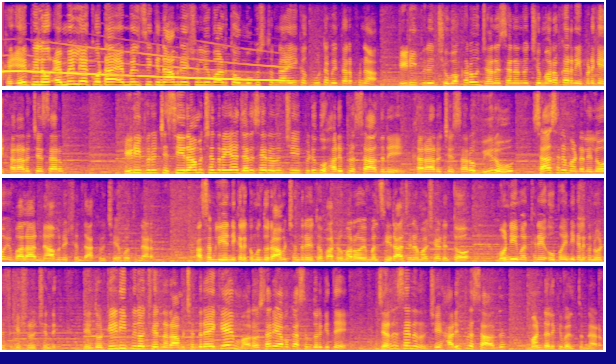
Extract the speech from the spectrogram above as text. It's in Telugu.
ఇక ఏపీలో ఎమ్మెల్యే కోట ఎమ్మెల్సీకి నామినేషన్లు ఇవ్వాలతో ముగుస్తున్నాయి. ఇక కూటమి తరఫున టీడీపీ నుంచి ఒకరు జనసేన నుంచి మరొకరిని ఇప్పటికే ఖరారు చేశారు. టీడీపీ నుంచి సి రామచంద్రయ్య జనసేన నుంచి పిడుగు హరిప్రసాద్ని ఖరారు చేశారు. వీరు శాసన మండలిలో ఇవాళ నామినేషన్ దాఖలు చేయబోతున్నారు. అసెంబ్లీ ఎన్నికలకు ముందు రామచంద్రయ్యతో పాటు మరో ఎమ్మెల్సీ రాజీనామా చేయడంతో మొన్న మధ్యనే ఉప ఎన్నికలకు నోటిఫికేషన్ వచ్చింది. దీంతో టీడీపీలో చేరిన రామచంద్రయ్యకే మరోసారి అవకాశం దొరికితే జనసేన నుంచి హరిప్రసాద్ మండలికి వెళ్తున్నారు.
